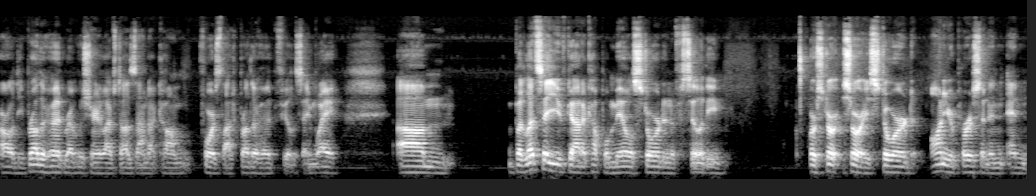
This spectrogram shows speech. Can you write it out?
rld brotherhood revolutionarylifestylesdesign.com forward slash brotherhood feel the same way. Um, but let's say you've got a couple meals stored in a facility or store, sorry stored on your person and and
